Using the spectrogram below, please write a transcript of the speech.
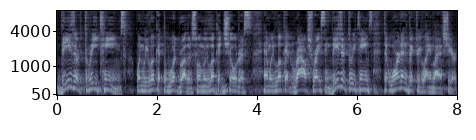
These are three teams when we look at the Wood brothers, when we look at Childress, and we look at Roush Racing. These are three teams that weren't in victory lane last year.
